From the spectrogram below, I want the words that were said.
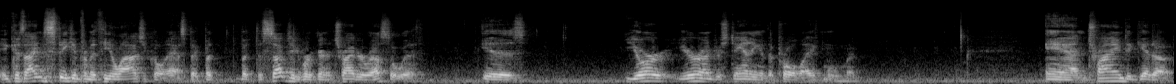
because I'm speaking from a theological aspect, but, but the subject we're going to try to wrestle with is your, your understanding of the pro-life movement and trying to get a,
